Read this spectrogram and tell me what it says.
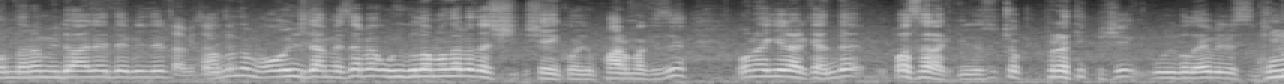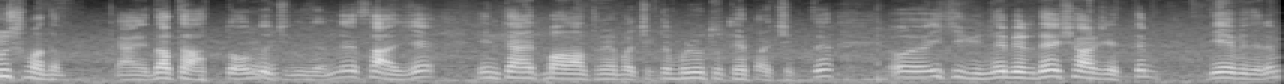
Onlara müdahale edebilir. Tabii, tabii, Anladın mı? O yüzden mesela ben uygulamalara da ş- şey koydum parmak izi. Ona girerken de basarak giriyorsun. Çok pratik bir şey uygulayabilirsin. Konuşmadım. Yani data hattı olduğu Hı hı. için üzerinde sadece internet bağlantım hep açıktı. Bluetooth hep açıktı. O iki günde bir de şarj ettim diyebilirim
